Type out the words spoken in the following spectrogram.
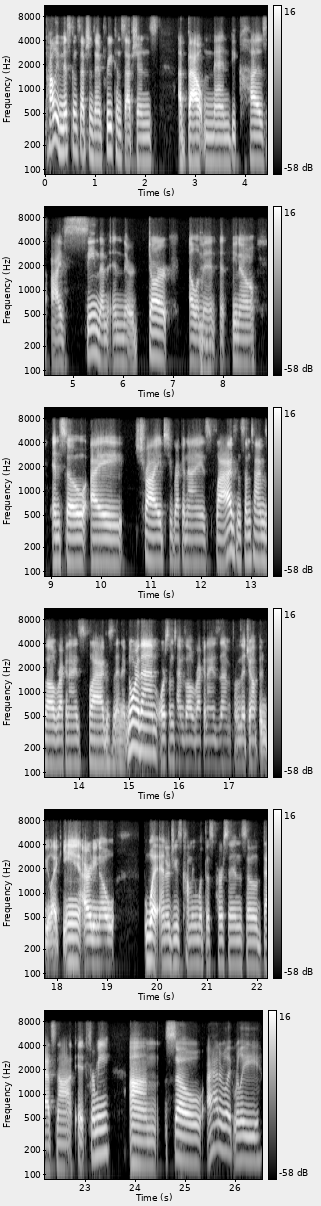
probably misconceptions and preconceptions about men because I've seen them in their dark element, mm-hmm. you know, and so I try to recognize flags and sometimes I'll recognize flags and ignore them or sometimes I'll recognize them from the jump and be like, eh, I already know what energy is coming with this person so that's not it for me. Um so i had to like really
